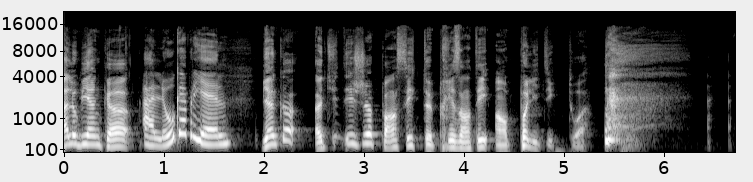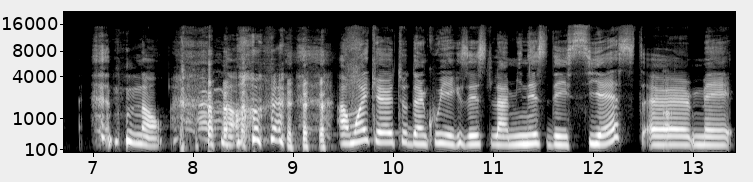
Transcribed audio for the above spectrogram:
Allô Bianca. Allô, Gabriel? Bianca, as-tu déjà pensé te présenter en politique, toi? non. Non. à moins que tout d'un coup, il existe la ministre des siestes. euh, Mais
